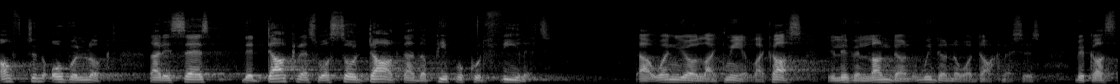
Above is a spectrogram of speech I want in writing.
often overlooked. That it says the darkness was so dark that the people could feel it. Uh, when you're like me, like us, you live in London, we don't know what darkness is because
